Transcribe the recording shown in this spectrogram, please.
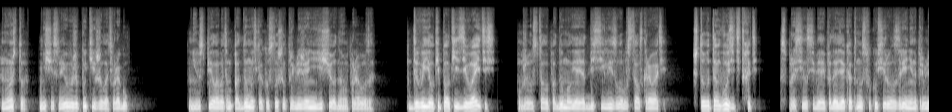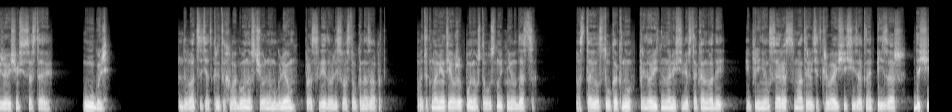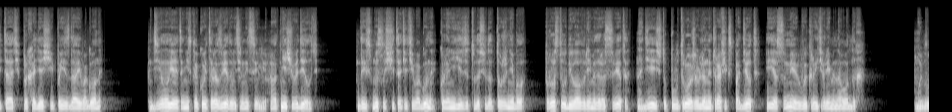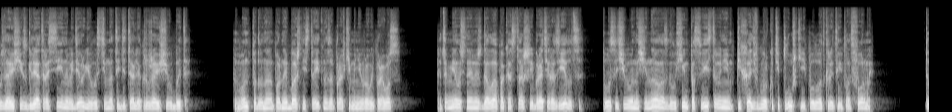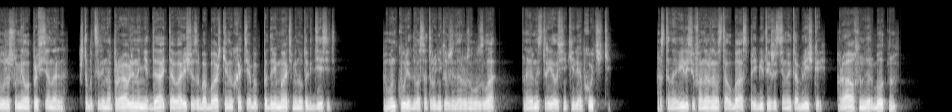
Ну а что, несчастливого же пути желать врагу. Не успел об этом подумать, как услышал приближение еще одного паровоза. «Да вы, елки-палки, издеваетесь?» Уже устало подумал я и от бессилия и злобы встал с кровати. «Что вы там возите-то хоть?» Спросил себя и, подойдя к окну, сфокусировал зрение на приближающемся составе. «Уголь». Двадцать открытых вагонов с черным углем проследовали с востока на запад. В этот момент я уже понял, что уснуть не удастся. Поставил стул к окну, предварительно налив себе в стакан воды, и принялся рассматривать открывающийся из окна пейзаж, досчитать проходящие поезда и вагоны. Делал я это не с какой-то разведывательной целью, а от нечего делать. Да и смысла считать эти вагоны, коль они ездят туда-сюда, тоже не было. Просто убивал время до рассвета, надеясь, что поутру оживленный трафик спадет, и я сумею выкроить время на отдых. Мой блуждающий взгляд рассеянно выдергивал из темноты детали окружающего быта. Вон под водонапорной башней стоит на заправке маневровый паровоз. Эта мелочь, наверное, ждала, пока старшие братья разъедутся, после чего начинала с глухим посвистыванием пихать в горку теплушки и полуоткрытые платформы. Тоже шумела профессионально, чтобы целенаправленно не дать товарищу Забабашкину хотя бы подремать минуток десять. Вон курят два сотрудника железнодорожного узла, наверное, стрелочники или обходчики. Остановились у фонарного столба с прибитой жестяной табличкой «Раухнверботен».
